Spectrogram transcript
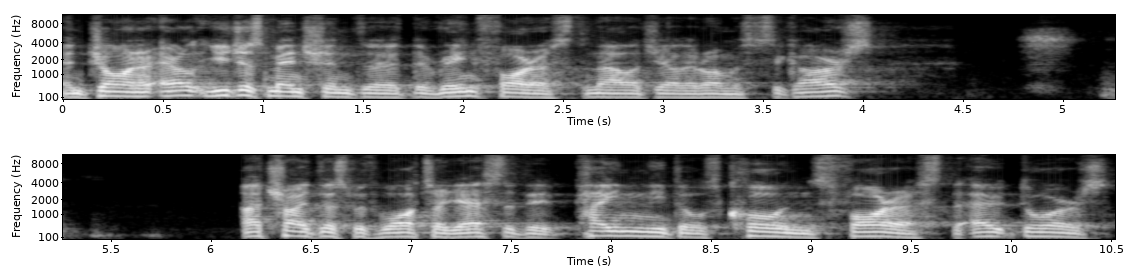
And John, you just mentioned the, the rainforest analogy earlier on with cigars. I tried this with water yesterday. Pine needles, cones, forest, the outdoors,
